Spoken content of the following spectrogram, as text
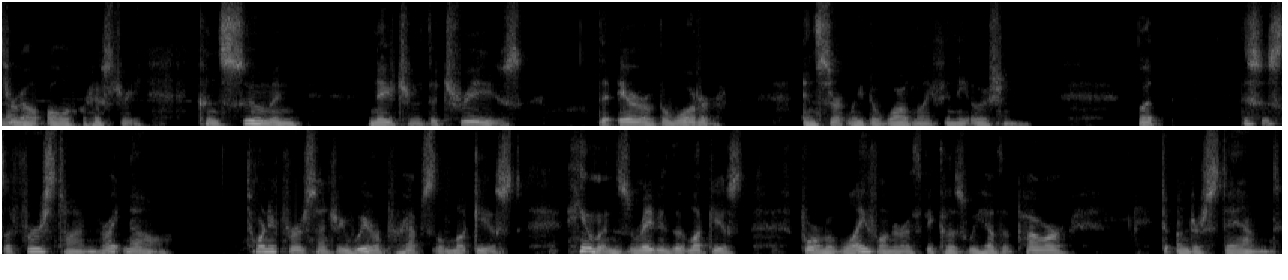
throughout yeah. all of our history, consuming nature, the trees, the air, the water, and certainly the wildlife in the ocean. But this is the first time, right now, 21st century, we are perhaps the luckiest humans, or maybe the luckiest form of life on earth because we have the power to understand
